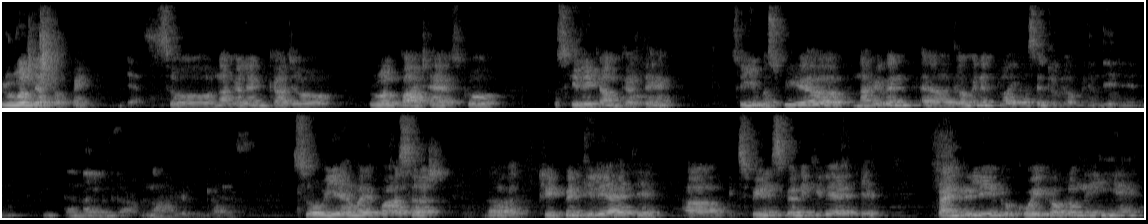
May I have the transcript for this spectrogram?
rural development yes so Nagaland का जो रूरल पार्ट है उसको उसके लिए काम करते हैं। So you must be a Nagaland government employ और central government Nagaland government so ये हमारे पास uh, ट्रीटमेंट के लिए आए थे एक्सपीरियंस करने के लिए आए थे। प्राइमरीली इनको कोई प्रॉब्लम नहीं है।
